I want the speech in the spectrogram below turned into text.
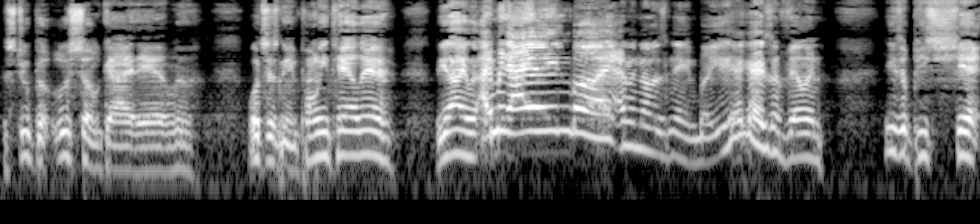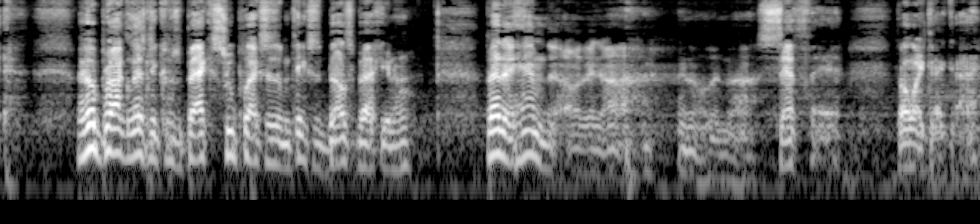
the stupid Uso guy there. What's his name? Ponytail there? The island. I'm an island boy! I don't know his name, but yeah, that guy's a villain. He's a piece of shit. I hope Brock Lesnar comes back, suplexes him, takes his belts back, you know. Better him, though, than, uh, you know, than, uh, Seth there. Don't like that guy.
